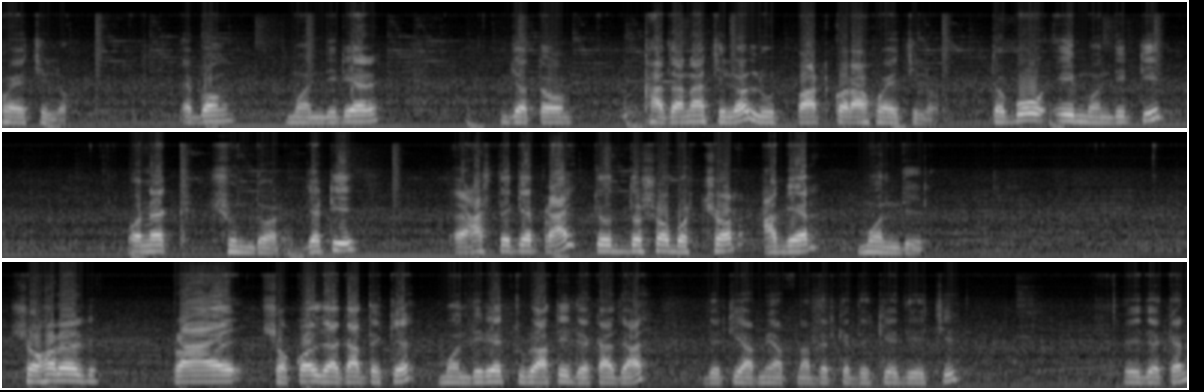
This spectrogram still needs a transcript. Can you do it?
হয়েছিল এবং মন্দিরের যত খাজানা ছিল, লুটপাট করা হয়েছিল। তবুও এই মন্দিরটি অনেক সুন্দর, যেটি আজ থেকে প্রায় চোদ্দোশো বছর আগের মন্দির। শহরের প্রায় সকল জায়গা থেকে মন্দিরের চূড়াতি দেখা যায়, যেটি আমি আপনাদেরকে দেখিয়ে দিয়েছি। এই দেখেন,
